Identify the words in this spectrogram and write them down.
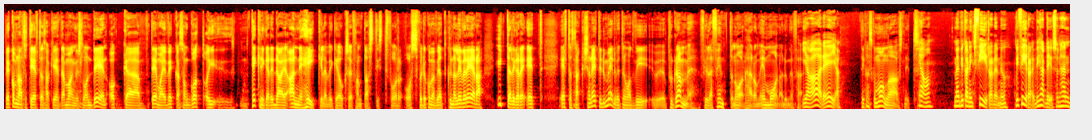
Välkomna alltså till Eftersnack. Jag heter Magnus Londén och uh, tema är veckan som gått. Och tekniker idag är Anne Heikkilä, vilket också är fantastiskt för oss. För då kommer vi att kunna leverera ytterligare ett Eftersnack. Jeanette, är du medveten om att vi, eh, programmet fyller 15 år här om en månad ungefär? Ja, det är jag. Det är ganska många avsnitt. Ja. Men vi kan inte fira det nu. Vi, firar, vi hade ju sån här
